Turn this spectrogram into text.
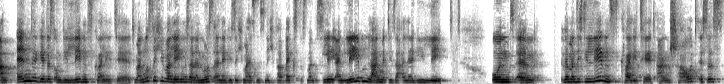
am Ende geht es um die Lebensqualität. Man muss sich überlegen, dass eine Nussallergie sich meistens nicht verwächst, dass man das Le ein Leben lang mit dieser Allergie lebt. Und ähm, wenn man sich die Lebensqualität anschaut, ist es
